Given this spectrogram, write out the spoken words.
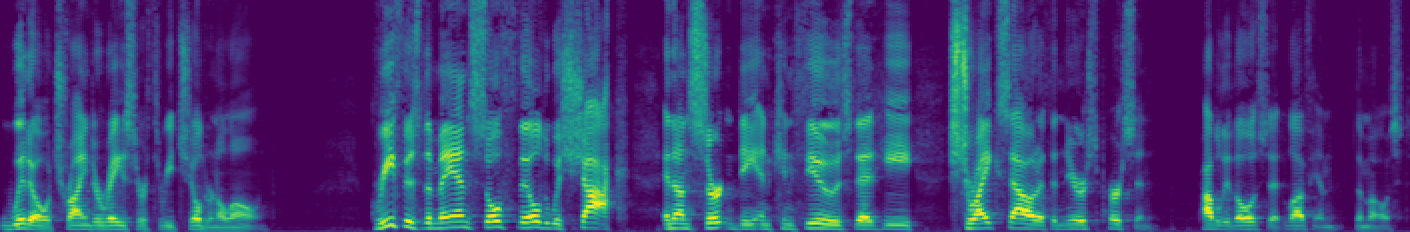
widow trying to raise her three children alone. Grief is the man so filled with shock and uncertainty and confused that he strikes out at the nearest person, probably those that love him the most.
